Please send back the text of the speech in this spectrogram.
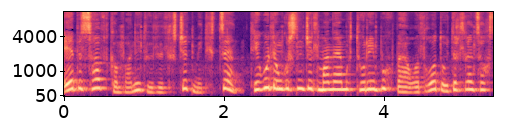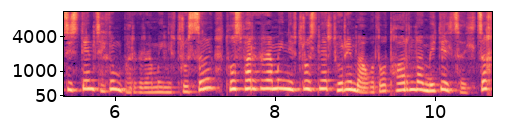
Able Soft компани төлөөлөгчид мэдгдсэн. Тэгвэл өнгөрсөн жил манай аймагт төрийн бүх байгууллагууд удирдлагын цог систем цахим программыг нэвтрүүлсэн. Тус программыг нэвтрүүлснээр төрийн байгууллагууд хоорондоо мэдээлэл солилцох,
